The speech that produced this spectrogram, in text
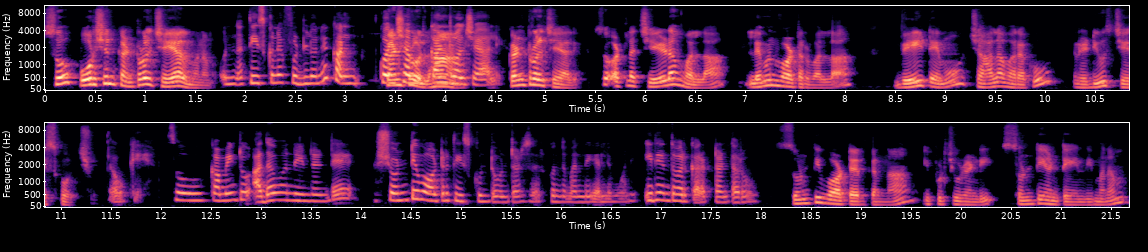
సో పోర్షన్ కంట్రోల్ చేయాలి మనం. తీసుకునే ఫుడ్లోనే కంట్రోల్. చేయాలి. కంట్రోల్ చేయాలి. సో అట్లా చేయడం వల్ల లెమన్ వాటర్ వల్ల వెయిట్ ఏమో చాలా వరకు రెడ్యూస్ చేసుకోవచ్చు. Okay. So coming to other one ఏంటంటే శొంఠి వాటర్ తీసుకుంటూ ఉంటారు సార్ కొంతమంది ఎర్లీ మార్నింగ్. ఇది ఎంతవరకు కరెక్ట్ అంటారు? సొంటి వాటర్ కన్నా ఇప్పుడు చూడండి సొంటి అంటే ఏంది? మనం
